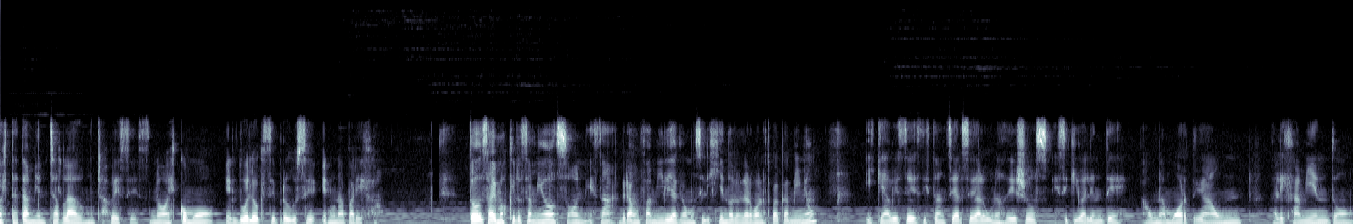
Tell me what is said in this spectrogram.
está tan bien charlado muchas veces, no es como el duelo que se produce en una pareja. Todos sabemos que los amigos son esa gran familia que vamos eligiendo a lo largo de nuestro camino y que a veces distanciarse de algunos de ellos es equivalente a una muerte, a un alejamiento,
